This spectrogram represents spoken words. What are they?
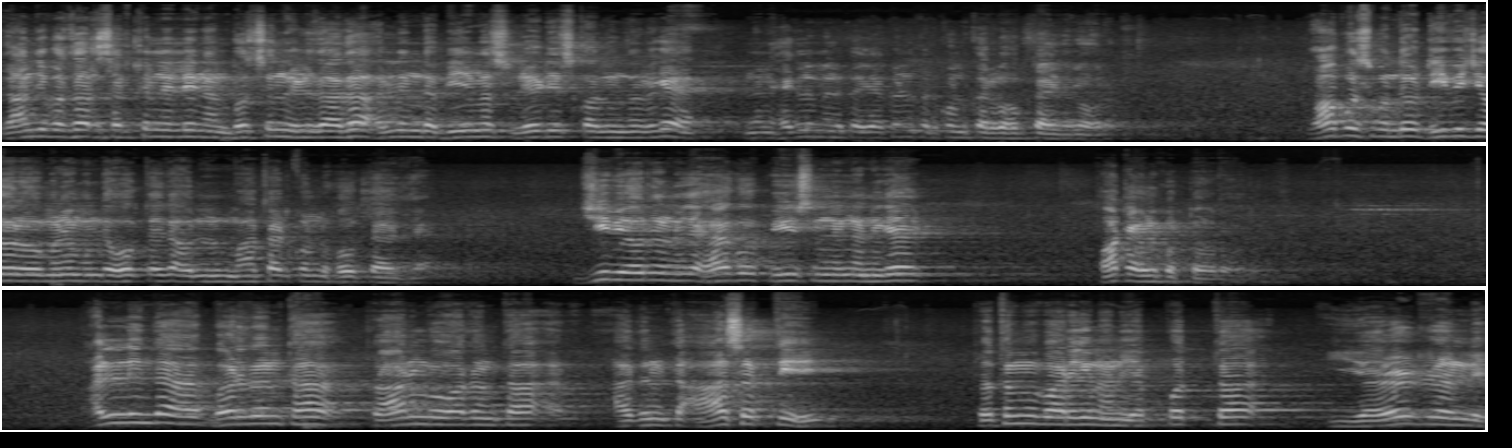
ಗಾಂಧಿ ಬಜಾರ್ ಸರ್ಕಲ್ನಲ್ಲಿ ನಾನು ಬಸ್ಸನ್ನು ಇಳಿದಾಗ ಅಲ್ಲಿಂದ ಬಿ ಎಂ ಎಸ್ ಲೇಡೀಸ್ ಕಾಲೇಜಿನವರೆಗೆ ನನ್ನ ಹೆಗಲ ಮೇಲೆ ಕೈ ಹಾಕೊಂಡು ಕರ್ಕೊಂಡು ಕರ್ ಹೋಗ್ತಾ ಇದ್ರು ಅವರು. ವಾಪಸ್ ಬಂದು ಡಿ ವಿ ಜಿ ಅವರು ಮನೆ ಮುಂದೆ ಹೋಗ್ತಾ ಇದ್ದೆ, ಅವ್ರನ್ನ ಮಾತಾಡ್ಕೊಂಡು ಹೋಗ್ತಾ ಇದ್ದೆ. ಜಿ ವಿ ಅವರು ನನಗೆ ಹೇಗೋ ಪಿ ಯು ಸಿನಲ್ಲಿ ನನಗೆ ಪಾಠ ಹೇಳಿಕೊಟ್ಟವರು. ಅವರು ಅಲ್ಲಿಂದ ಬರೆದಂತಹ ಪ್ರಾರಂಭವಾದಂಥ ಅದಂಥ ಆಸಕ್ತಿ ಪ್ರಥಮ ಬಾರಿಗೆ ನಾನು ಎಪ್ಪತ್ತ ಎರಡರಲ್ಲಿ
